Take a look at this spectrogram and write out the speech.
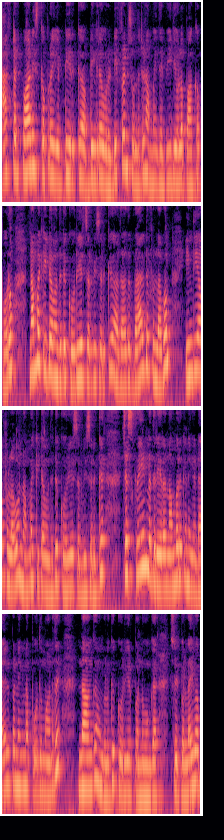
ஆஃப்டர் பாலிஷ்க்கு அப்புறம் எப்படி இருக்குது அப்படிங்கிற ஒரு டிஃப்ரென்ஸ் வந்துட்டு நம்ம இந்த வீடியோவில் பார்க்க போகிறோம் நம்மக்கிட்ட வந்துட்டு கொரியர் சர்வீஸ் இருக்குது அதாவது வேர்ல்டு ஃபுல்லாகவும் இந்தியா ஃபுல்லாகவும் நம்மக்கிட்ட வந்துட்டு கொரியர் சர்வீஸ் இருக்குது ஜஸ்ட் ஸ்க்ரீனில் தெரியிற நம்பருக்கு நீங்கள் டயல் பண்ணிங்கன்னா போதுமானது. நாங்கள் உங்களுக்கு கொரியர் பண்ணுவோங்க. ஸோ இப்போ லைவாக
